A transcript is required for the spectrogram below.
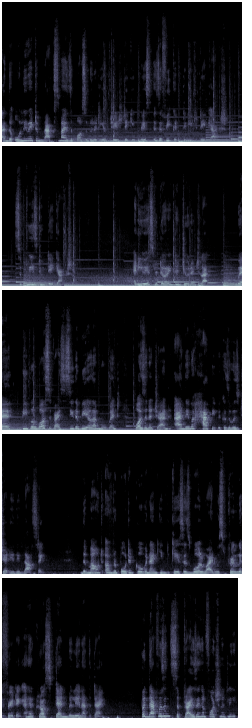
and the only way to maximize the possibility of change taking place is if we continue to take action. So please do take action. Anyways, returning to June and July, where people were surprised to see the BLM movement wasn't a trend, and they were happy because it was genuinely lasting. The amount of reported COVID 19 cases worldwide was proliferating and had crossed 10 million at the time. But that wasn't surprising, unfortunately,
